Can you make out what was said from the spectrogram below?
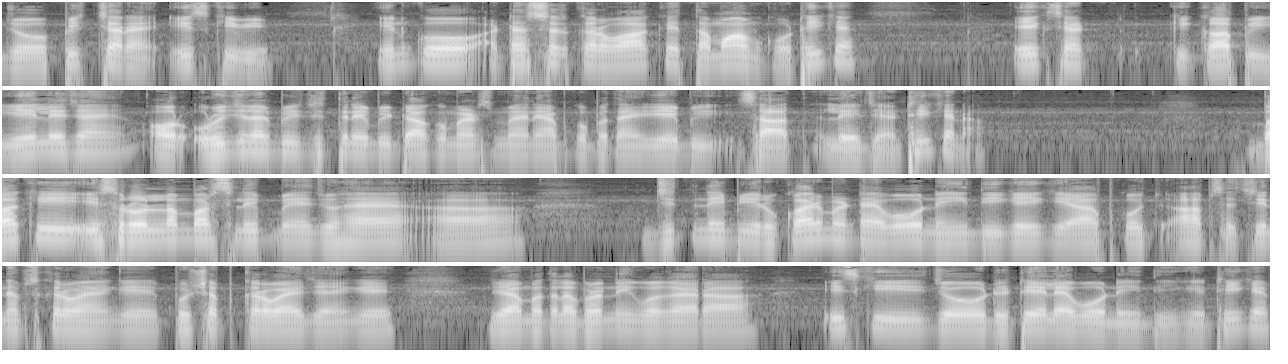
जो पिक्चर हैं, इसकी भी। इनको अटेस्टेड करवा के तमाम को ठीक है? एक सेट की कॉपी ये ले जाएँ और ओरिजिनल भी जितने भी डॉक्यूमेंट्स मैंने आपको बताए ये भी साथ ले जाएँ ठीक है ना? बाकी इस रोल नंबर स्लिप में जो है आ, जितने भी रिक्वायरमेंट है वो नहीं दी गई कि आपको आपसे चिनअप्स करवाएँगे पुशअप करवाए जाएँगे या मतलब रनिंग वगैरह इसकी जो डिटेल है वो नहीं दी गई ठीक है?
